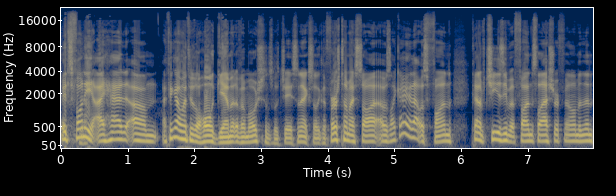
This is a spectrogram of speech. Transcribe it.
It's funny. I had, um, I think I went through the whole gamut of emotions with Jason X. So, like the first time I saw it, I was like, hey, that was fun, kind of cheesy but fun slasher film. And then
